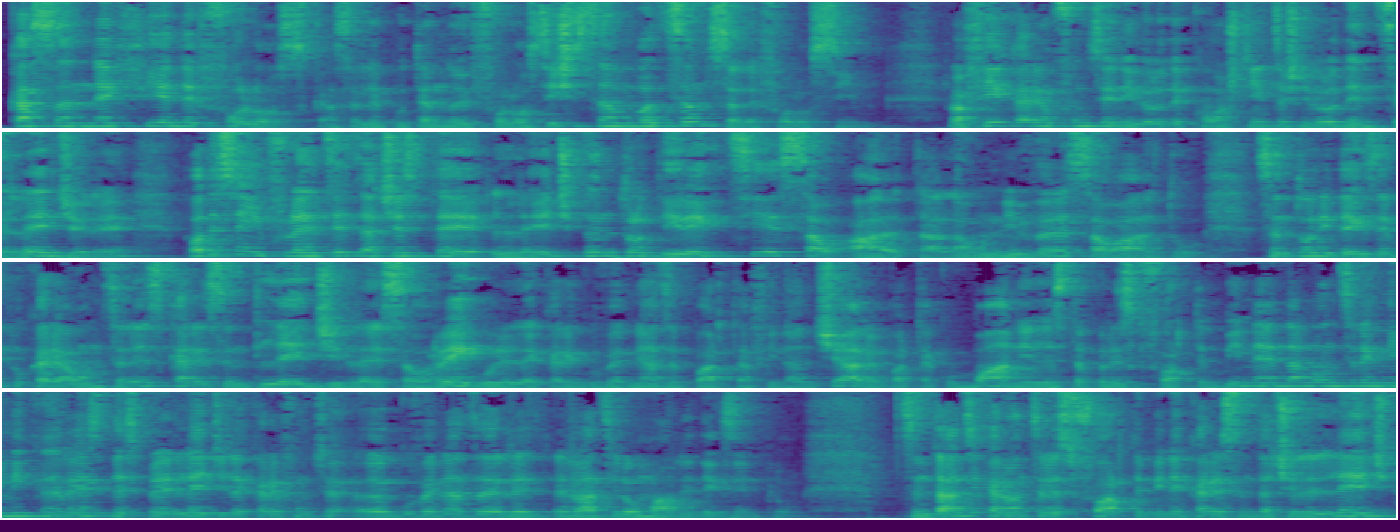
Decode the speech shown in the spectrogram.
ca să ne fie de folos, ca să le putem noi folosi și să învățăm să le folosim. La fiecare, în funcție de nivelul de conștiință și nivelul de înțelegere, poate să influențeze aceste legi într-o direcție sau alta, la un nivel sau altul. Sunt unii, de exemplu, care au înțeles care sunt legile sau regulile care guvernează partea financiară, partea cu banii, le stăpânesc foarte bine, dar nu înțeleg nimic în rest despre legile care funcțio- guvernează relațiile umane, de exemplu. Sunt alții care au înțeles foarte bine care sunt acele legi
